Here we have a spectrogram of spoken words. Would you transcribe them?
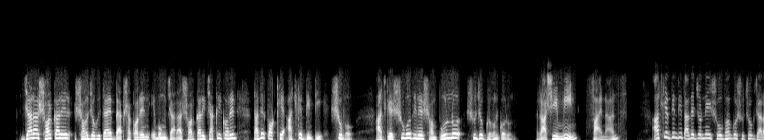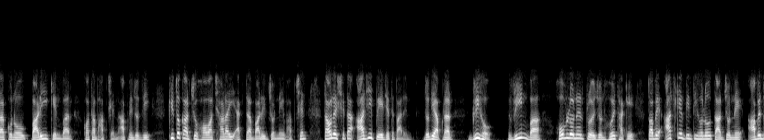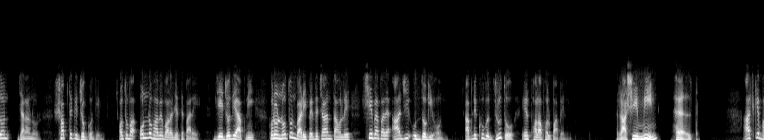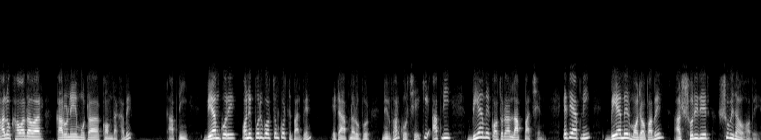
যারা সরকারের সহযোগিতায় ব্যবসা করেন এবং যারা সরকারি চাকরি করেন, তাদের পক্ষে আজকের দিনটি শুভ। আজকের শুভ দিনের সম্পূর্ণ সুযোগ গ্রহণ করুন। রাশি মিন ফাইন্যান্স। আজকের দিনটি তাদের জন্য সৌভাগ্য সূচক যারা কোনো বাড়ি কেনবার কথা ভাবছেন। আপনি যদি কৃতকার্য হওয়া ছাড়াই একটা বাড়ির জন্য ভাবছেন, তাহলে সেটা আজই পেয়ে যেতে পারেন। যদি আপনার গৃহ, ঋণ বা হোম লোনের প্রয়োজন হয়ে থাকে, তবে আজকের দিনটি হলো তার জন্য আবেদন জানানোর সবথেকে যোগ্য দিন। অথবা অন্যভাবে বলা যেতে পারে যে যদি আপনি কোনো নতুন বাড়ি পেতে চান, তাহলে সে ব্যাপারে আজই উদ্যোগী হন। আপনি খুব দ্রুত এর ফলাফল পাবেন। রাশি মিন হেলথ। আজকে ভালো খাওয়া দাওয়ার কারণে মোটা কম দেখাবে। আপনি ব্যায়াম করে অনেক পরিবর্তন করতে পারবেন। এটা আপনার উপর নির্ভর করছে কি আপনি ব্যায়ামে কতটা লাভ পাচ্ছেন। এতে আপনি ব্যায়ামের মজাও পাবেন আর শরীরের সুবিধাও হবে।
